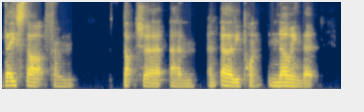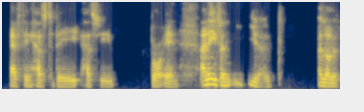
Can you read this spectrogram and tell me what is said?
they start from such a um, an early point, knowing that everything has to be has to brought in, and even you know, a lot of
